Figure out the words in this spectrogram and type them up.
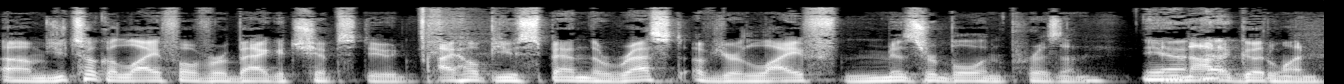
Um, you took a life over a bag of chips, dude. I hope you spend the rest of your life miserable in prison. Yeah, not uh, a good one.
